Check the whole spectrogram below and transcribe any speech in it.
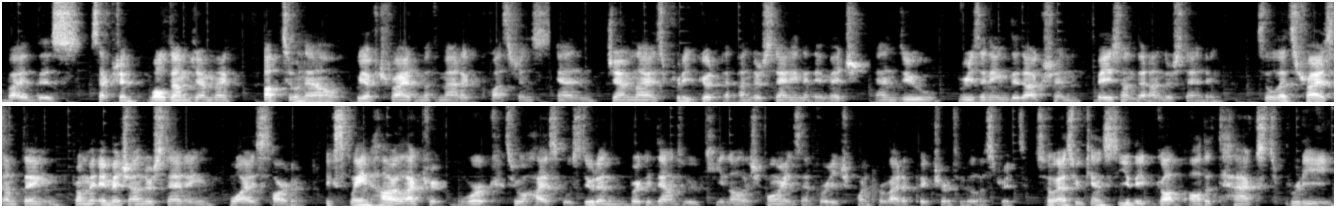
by this section. Well done, Gemini. Up till now, we have tried mathematic questions and Gemini is pretty good at understanding the image and do reasoning deduction based on that understanding. So let's try something from an image understanding wise harder. Explain how electric work to a high school student, break it down to key knowledge points, and for each point provide a picture to illustrate. So as you can see, they got all the text pretty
